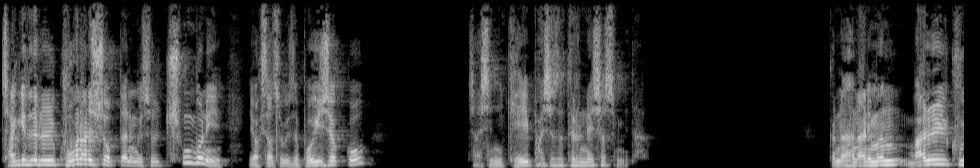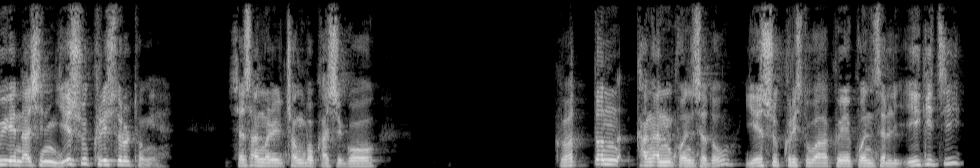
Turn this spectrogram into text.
자기들을 구원할 수 없다는 것을 충분히 역사 속에서 보이셨고 자신이 개입하셔서 드러내셨습니다. 그러나 하나님은 말 구유에 나신 예수 그리스도를 통해 세상을 정복하시고 그 어떤 강한 권세도 예수 그리스도와 그의 권세를 이기지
